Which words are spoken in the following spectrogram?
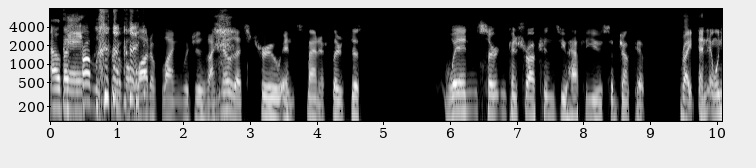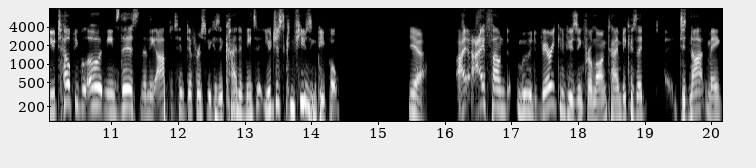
Okay. That's probably true of a lot of languages. I know that's true in Spanish. There's just when certain constructions you have to use subjunctive. Right. And, and when you tell people, oh, it means this, and then the optative differs because it kind of means it, you're just confusing people. Yeah. I, I found mood very confusing for a long time because it did not make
